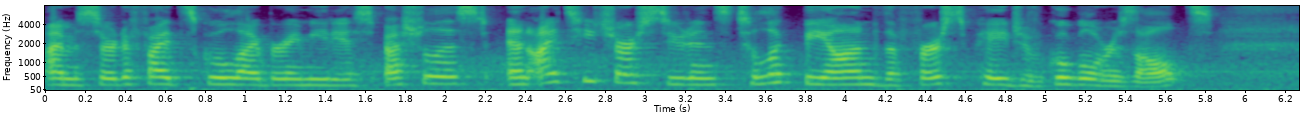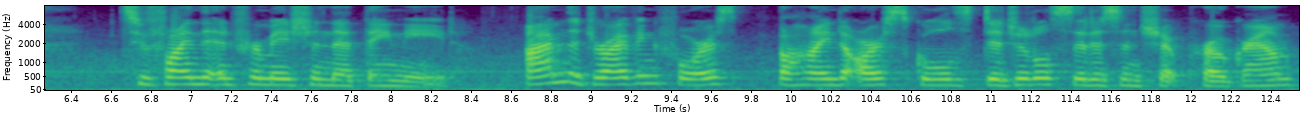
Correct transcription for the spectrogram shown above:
I'm a certified school library media specialist, and I teach our students to look beyond the first page of Google results to find the information that they need. I'm the driving force behind our school's digital citizenship program,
